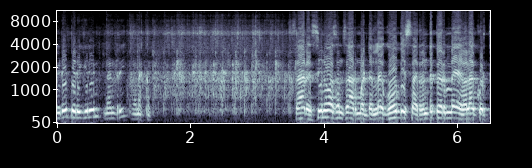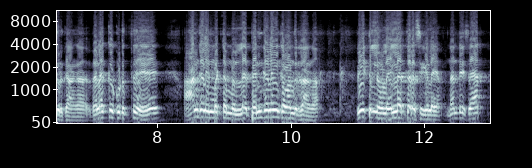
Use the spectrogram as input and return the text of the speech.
விடைபெறுகிறேன். நன்றி. வணக்கம். சார் சீனிவாசன் சார் மட்டும் இல்லை கோபி சார் ரெண்டு பேருமே விளக்கு கொடுத்துருக்காங்க. விளக்கு கொடுத்து ஆண்களை மட்டும் இல்லை பெண்களையும் கவர்ந்துட்டாங்க. வீட்டில் உள்ள இல்லத்தரசிகளையும். நன்றி சார்.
